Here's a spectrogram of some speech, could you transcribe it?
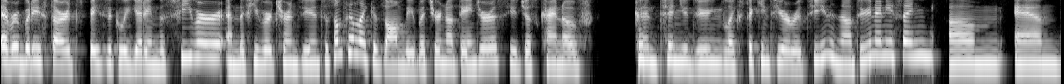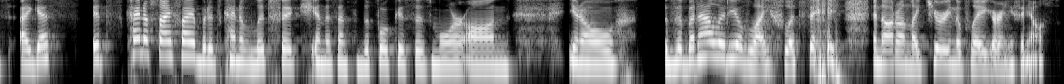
everybody starts basically getting this fever, and the fever turns you into something like a zombie, but you're not dangerous. You just kind of continue doing like sticking to your routine and not doing anything um and i guess it's kind of sci-fi but it's kind of lit fic in the sense that the focus is more on you know the banality of life let's say and not on like curing the plague or anything else.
